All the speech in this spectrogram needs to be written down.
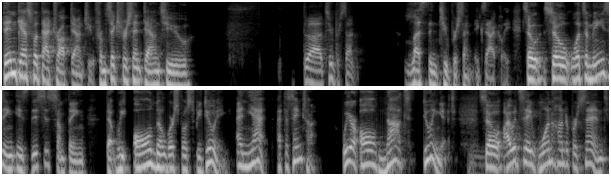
Then guess what that dropped down to? From 6% down to uh, 2% less than 2% exactly. So so what's amazing is this is something that we all know we're supposed to be doing and yet at the same time we are all not doing it. Mm-hmm. so i would say 100%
